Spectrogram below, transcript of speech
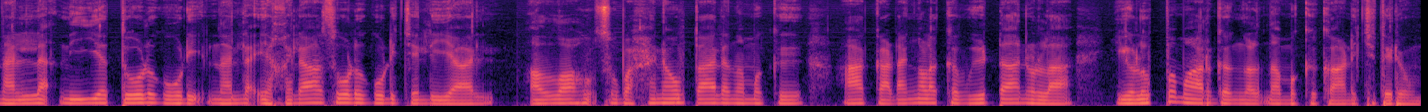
നല്ല നീയത്തോടു കൂടി നല്ല എഹ്ലാസോടു കൂടി ചെല്ലിയാൽ അള്ളാഹു സുബഹനോ താല നമുക്ക് ആ കടങ്ങളൊക്കെ വീട്ടാനുള്ള എളുപ്പമാർഗങ്ങൾ നമുക്ക് കാണിച്ചു തരും.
